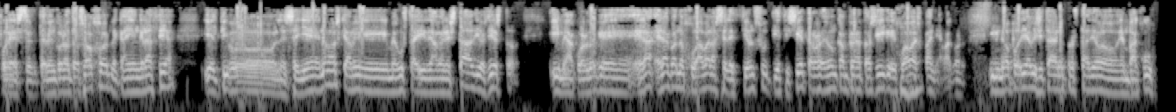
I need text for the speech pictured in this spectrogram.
pues te ven con otros ojos, le caen en gracia y el tipo le enseñé, no, es que a mí me gusta ir a ver estadios y esto. Y me acuerdo que era, era cuando jugaba la selección sub-17, era un campeonato así que jugaba España, me acuerdo. Y no podía visitar el otro estadio en Bakú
